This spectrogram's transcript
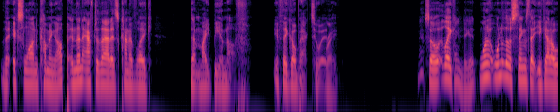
the Ixalan coming up. And then after that, it's kind of like that might be enough if they go back to it. Right. So, like, I can dig it. one, one of those things that you gotta,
